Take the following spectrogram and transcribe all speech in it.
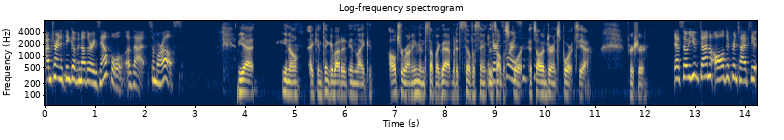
i'm trying to think of another example of that somewhere else. Yeah you know i can think about it in like ultra running and stuff like that but it's still the same endurance it's all the sports. sport. it's all endurance sports yeah for sure Yeah, so you've done all different types. You,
